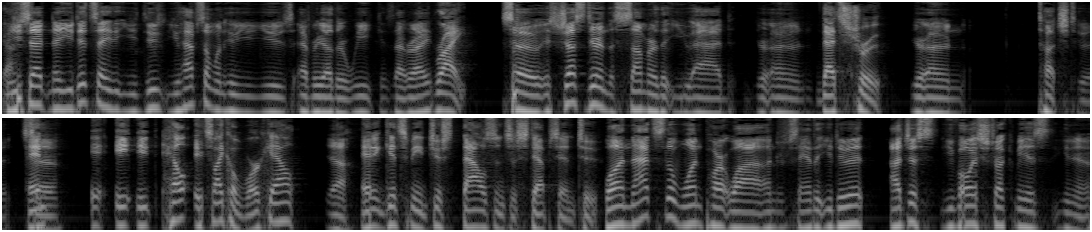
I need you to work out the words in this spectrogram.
Yeah. You said no. You did say that you do. You have someone who you use every other week. Is that right? Right. So it's just during the summer that you add your own That's true. your own touch to it. So And it it, it help. It's like a workout, yeah. and it gets me just thousands of steps in too. Well, and that's the one part why I understand that you do it. I just you've always struck me as you know,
